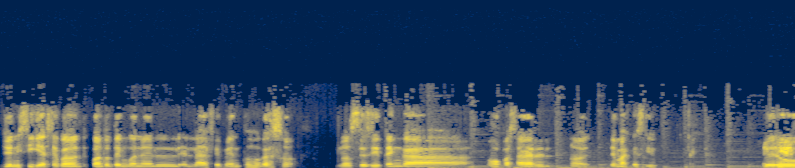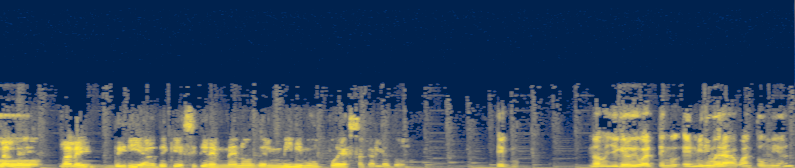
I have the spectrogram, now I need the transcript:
yo ni siquiera sé cuánto, cuánto tengo en, el, en la FP en todo caso. No sé si tenga como para sacar el... No, de más que sí. Es Pero... que la ley, la ley diría de que si tienes menos del mínimo puedes sacarlo todo. sí. No, yo creo que igual tengo... ¿El mínimo era cuánto? ¿Un millón?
